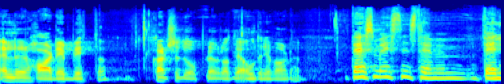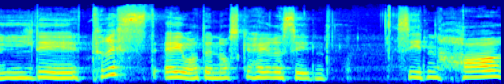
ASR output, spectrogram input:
Eller har de blitt det? Kanskje du opplever at de aldri var det? Det som jeg synes er veldig trist, er jo at den norske høyresiden siden har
